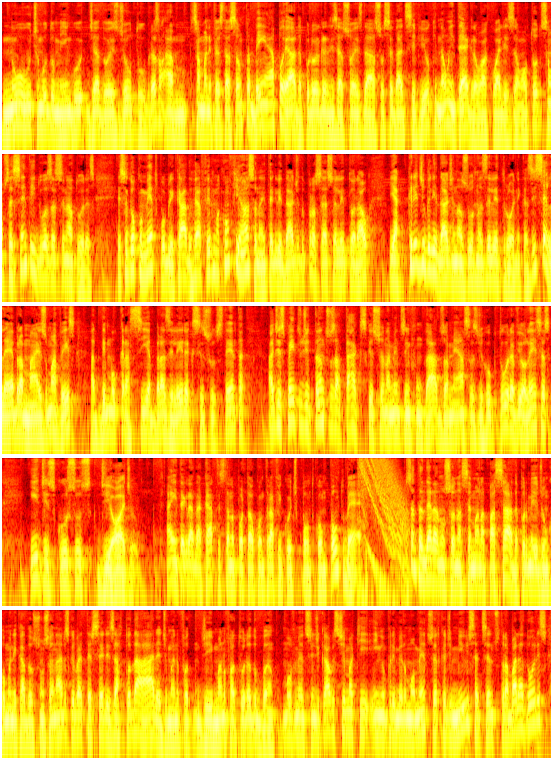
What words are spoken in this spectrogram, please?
no último domingo, dia 2 de outubro. Essa manifestação também é apoiada por organizações da sociedade civil que não integram a coalizão. Ao todo, são 62 assinaturas. Esse documento publicado reafirma confiança na integridade do processo eleitoral e a credibilidade nas urnas eletrônicas e celebra, mais uma vez, a democracia brasileira que se sustenta a despeito de tantos ataques, questionamentos infundados, ameaças de ruptura, violências e discursos de ódio. A íntegra da carta está no portal contraficute.com.br. O Santander anunciou na semana passada, por meio de um comunicado aos funcionários, que vai terceirizar toda a área de, de manufatura do banco. O movimento sindical estima que, em um primeiro momento, cerca de 1.700 trabalhadores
